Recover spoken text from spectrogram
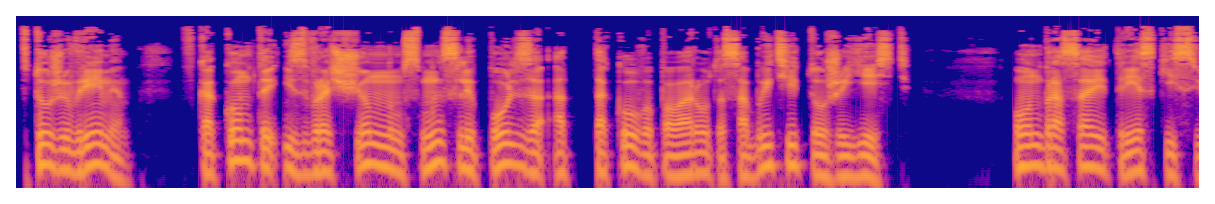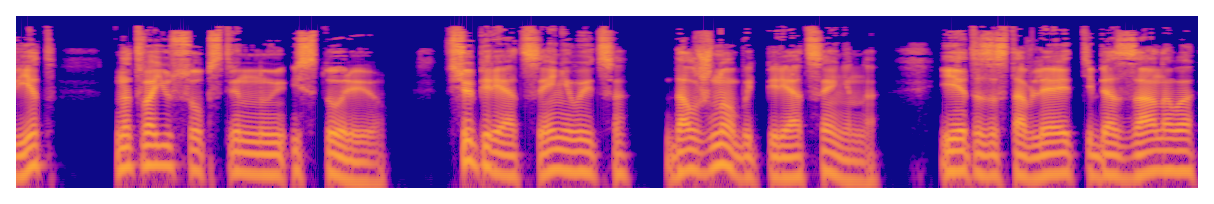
В то же время, в каком-то извращенном смысле польза от такого поворота событий тоже есть. Он бросает резкий свет на твою собственную историю. Все переоценивается, должно быть переоценено, и это заставляет тебя заново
